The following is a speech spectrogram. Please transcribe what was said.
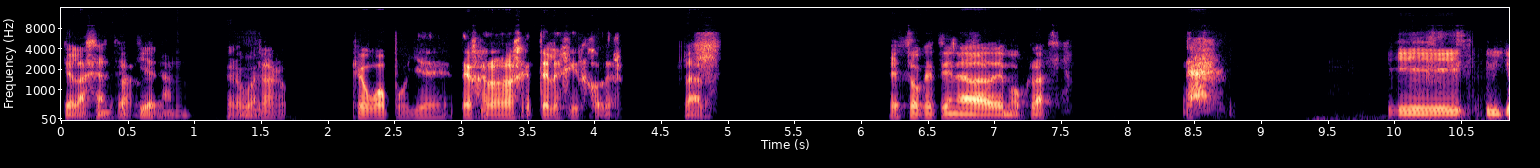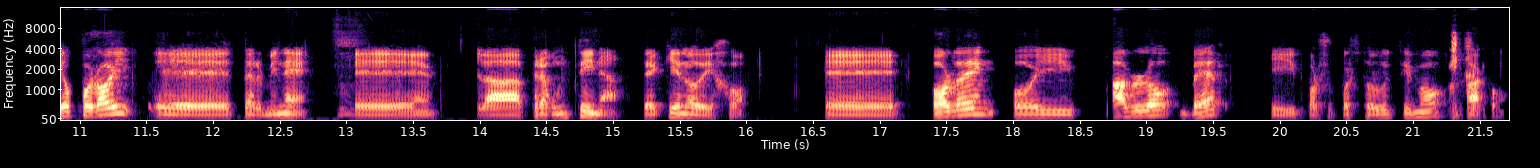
que la gente Claro. quiera, ¿no? Pero bueno, claro. Qué guapo, ye, dejar a la gente elegir, joder. claro. Es lo que tiene la democracia. Y, y yo por hoy eh, terminé. Eh, la preguntina de quién lo dijo. Eh, orden, hoy Pablo, Ver y por supuesto el último, Jaco.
